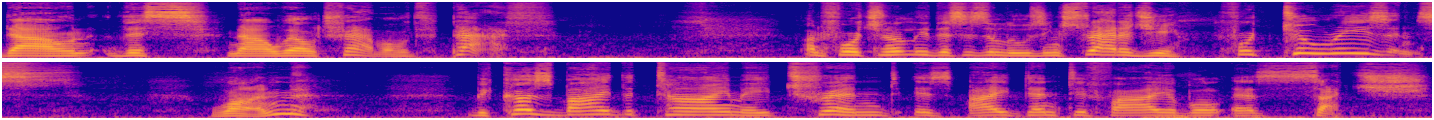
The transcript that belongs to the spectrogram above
down this now well traveled path. Unfortunately, this is a losing strategy for two reasons. One, because by the time a trend is identifiable as such,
